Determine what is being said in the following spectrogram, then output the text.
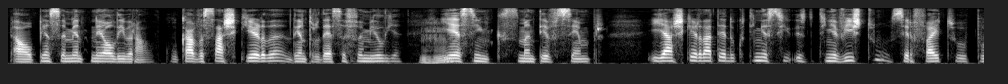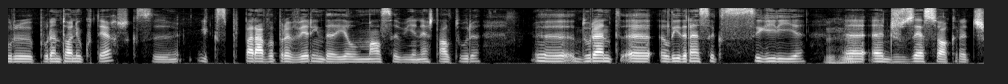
ao pensamento neoliberal. Colocava-se à esquerda dentro dessa família uhum. e é assim que se manteve sempre. E à esquerda até do que tinha, tinha visto ser feito por, por António Guterres, que se, e que se preparava para ver, ainda ele mal sabia nesta altura, uh, durante a, a, liderança que se seguiria uhum. uh, a de José Sócrates,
